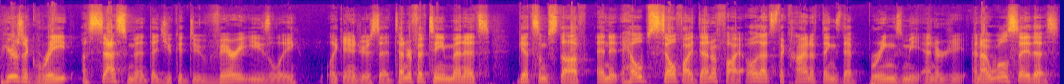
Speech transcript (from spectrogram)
Here's a great assessment that you could do very easily. Like Andrea said, 10 or 15 minutes, get some stuff, and it helps self identify. Oh, that's the kind of things that brings me energy. And I will say this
